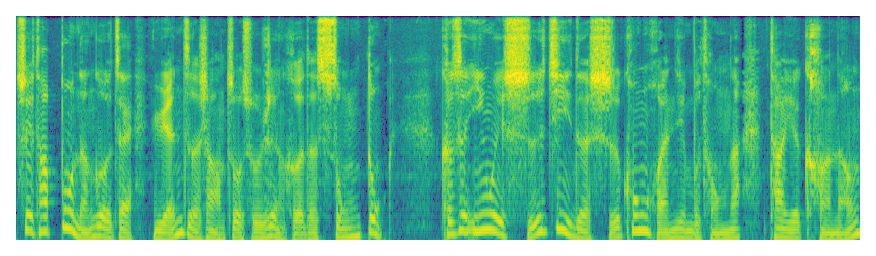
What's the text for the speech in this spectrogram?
所以它不能够在原则上做出任何的松动。可是因为实际的时空环境不同呢，它也可能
